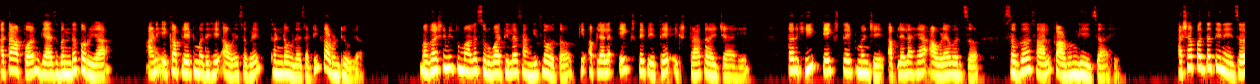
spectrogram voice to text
आता आपण गॅस बंद करूया. आणि एका प्लेटमध्ये हे आवळे सगळे थंड होण्यासाठी काढून ठेवूया. मगाशी मी तुम्हाला सुरुवातीला सांगितलं होतं की आपल्याला एक स्टेप येथे एक्स्ट्रा करायची आहे. तर ही एक स्टेप म्हणजे आपल्याला ह्या आवळ्यावरचं सगळं साल काढून घ्यायचं आहे. अशा पद्धतीने जर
